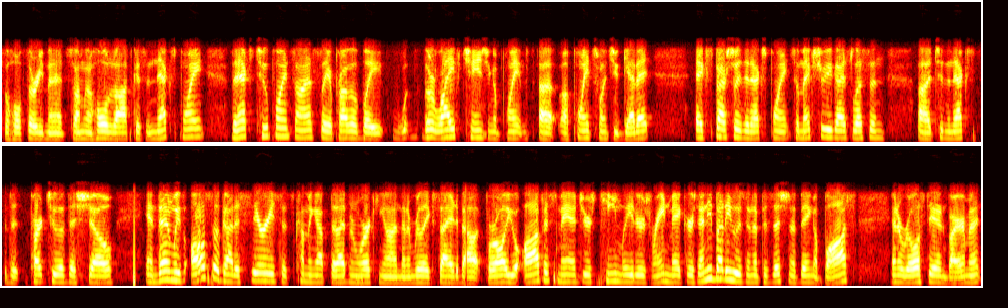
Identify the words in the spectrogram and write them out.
for the whole 30 minutes, so I'm going to hold it off because the next point, the next two points, honestly, are probably they're life-changing point, uh, uh, points once you get it, especially the next point. So make sure you guys listen uh, to the next the part two of this show, and then we've also got a series that's coming up that I've been working on that I'm really excited about for all you office managers, team leaders, rainmakers, anybody who's in a position of being a boss in a real estate environment,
